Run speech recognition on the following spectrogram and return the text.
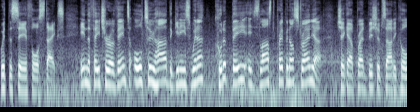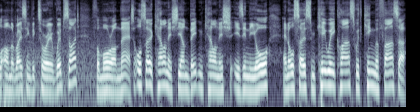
with the C.F. Orr Stakes. In the feature event, All Too Hard, the Guineas winner, could it be his last prep in Australia? Check out Brad Bishop's article on the Racing Victoria website for more on that. Also, Callanish, the unbeaten Callanish, is in the Orr, and also some Kiwi class with King Mufasa,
